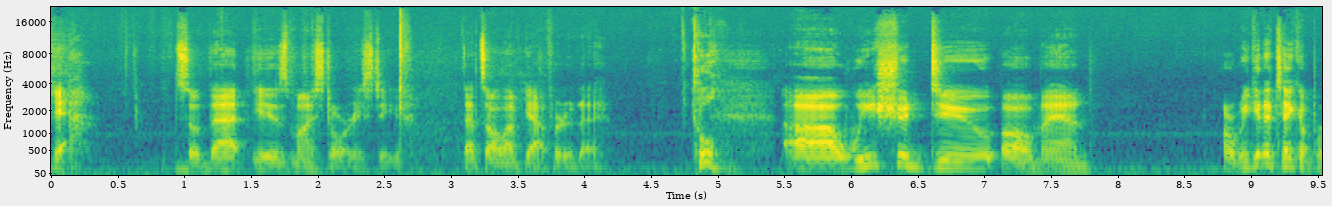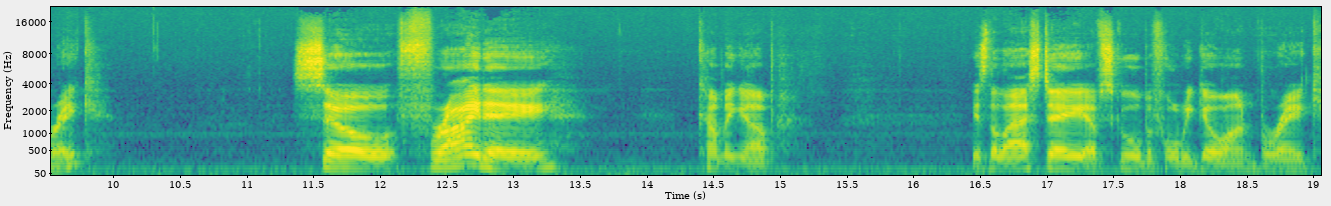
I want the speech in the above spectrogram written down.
Yeah. So that is my story, Steve. That's all I've got for today. Cool. Uh, we should do. Oh man, are we gonna take a break? So Friday, coming up, is the last day of school before we go on break.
